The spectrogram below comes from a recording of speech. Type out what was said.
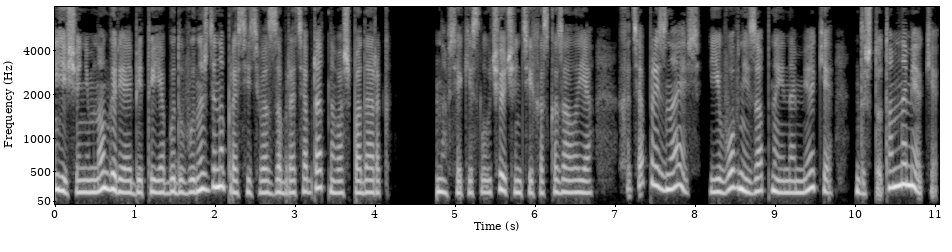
«Еще немного, Риабит, и я буду вынуждена просить вас забрать обратно ваш подарок. На всякий случай очень тихо сказала я. Хотя, признаюсь, его внезапные намеки, да что там намеки,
